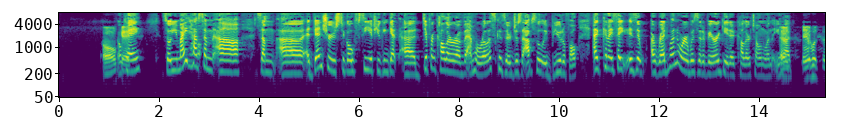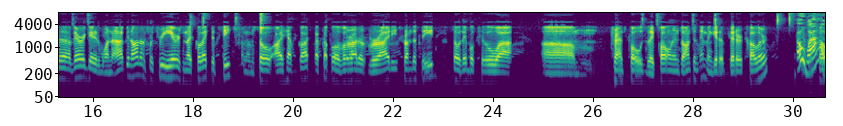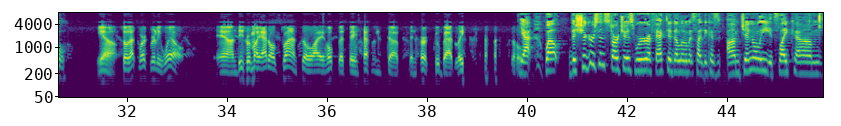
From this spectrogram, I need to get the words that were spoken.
Okay. Okay. So you might have some uh, some uh, adventures to go see if you can get a different color of amaryllis because they're just absolutely beautiful. And can I say, is it a red one or was it a variegated color tone one that you had? it was a variegated one. I've been on them for three years, and I've collected seeds from them. So I have got a couple of var- varieties from the seed, so I was able to uh, um, transpose the pollens onto them and get a better color. Oh wow! Yeah, so that worked really well. And these were my adult plants, so I hope that they haven't uh, been hurt too badly. so, Yeah. Well, the sugars and starches were affected a little bit slightly because um, generally it's like um,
